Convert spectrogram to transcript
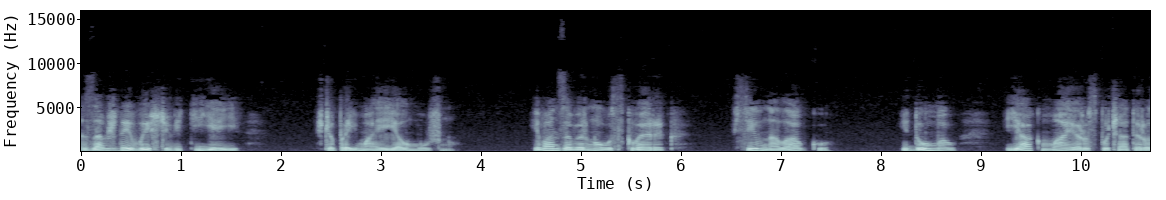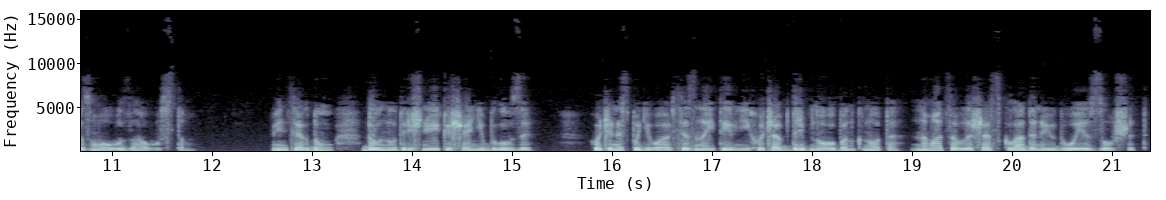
завжди вище від тієї, що приймає ялмужну. Іван завернув у скверик, сів на лавку і думав, як має розпочати розмову з Августом. Він тягнув до внутрішньої кишені блузи, хоч і не сподівався знайти в ній хоча б дрібного банкнота, намацав лише складений удвоє зошит,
